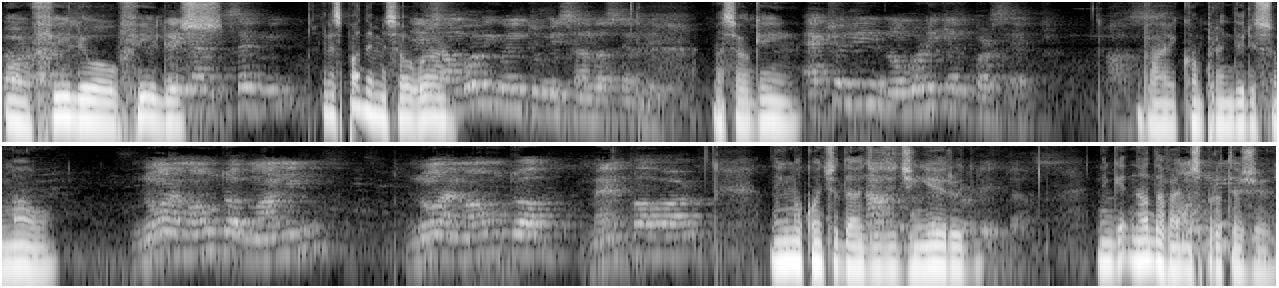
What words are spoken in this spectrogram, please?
ou um filho ou filhos. Eles podem me salvar. Mas se alguém vai compreender isso mal. Nenhuma quantidade de dinheiro, ninguém, nada vai nos proteger.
